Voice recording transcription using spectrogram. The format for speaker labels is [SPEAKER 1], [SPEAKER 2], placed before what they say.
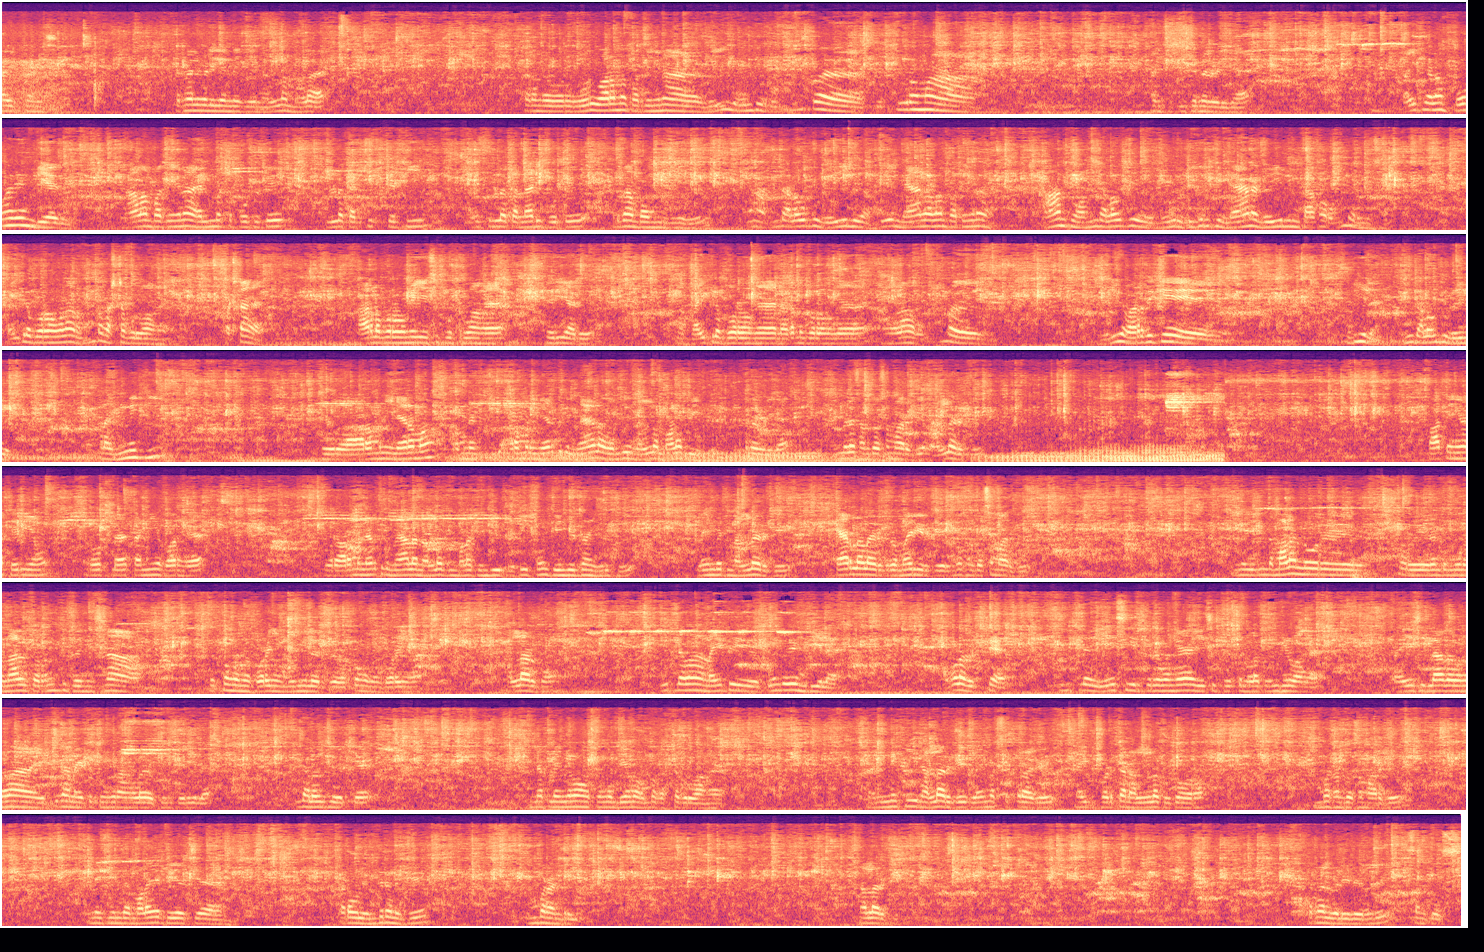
[SPEAKER 1] Hi friends திருநெல்வேலியில் இன்றைக்கி நல்ல மழை. கடந்த ஒரு ஒரு வாரமாக பார்த்தீங்கன்னா வெயில் வந்து ரொம்ப கொடூரமாக அடிச்சிச்சு திருநெல்வேலியில். பைக்கெல்லாம் போகவே முடியாது. நான்லாம் பார்த்தீங்கன்னா ஹெல்மெட்டை போட்டுட்டு உள்ளே கட்டி கட்டி அதுக்குள்ளே கண்ணாடி போட்டு அப்படி தான் போக முடியாது ஏன்னா அந்த அளவுக்கு வெயில். அப்படியே மேலெலாம் பார்த்தீங்கன்னா காந்தும் அந்த அளவுக்கு நூறு டிகிரிக்கு மேலே வெயிலுன்னு தாக்கம் ரொம்ப இருந்துச்சு. பைக்கில் போகிறவங்களாம் ரொம்ப கஷ்டப்படுவாங்க. பட்டாங்க. காரில் போகிறவங்க ஏசி போட்டுருவாங்க. தெரியாது. பைக்கில் போகிறவங்க நடந்து போகிறவங்க அவங்களாம் ரொம்ப வெளியே வர்றதுக்கே முடியல. இந்த அளவுக்கு வெயில். ஆனால் இன்றைக்கி ஒரு அரை மணி நேரமாக அரை மணி அரை மணி நேரத்துக்கு மேலே வந்து நல்ல மழை பெய்யுது. திருநெல்வேலியில் உண்மையிலே சந்தோஷமாக இருக்குது நல்லா இருக்குது பார்த்தீங்கன்னா தெரியும். ரோட்டில் தண்ணியை பாருங்கள் ஒரு அரை மணி நேரத்துக்கு மேலே நல்ல மழை பெஞ்சிகிட்ருக்கு இப்போவும் பெஞ்சிட்டு தான் இருக்குது கிளைமேட் நல்லா இருக்குது கேரளாவில் இருக்கிற மாதிரி இருக்குது ரொம்ப சந்தோஷமாக இருக்குது இந்த இந்த மழை இன்னொரு ஒரு ரெண்டு மூணு நாள் தொடர்ந்து பெஞ்சிச்சுன்னா வெப்பம் கொஞ்சம் குறையும். பூமியில் இருக்கிற வெப்பம் கொஞ்சம் குறையும். நல்லாயிருக்கும் வீட்டிலலாம் நைட்டு தூங்கவே முடியலை. அவ்வளோ வெக்க. வீட்டில் ஏசி இருக்கிறவங்க ஏசி போட்டு நல்லா தூங்கிடுவாங்க ஏசி இல்லாதவங்களாம் எப்படி தான் நைட்டு தூங்குறாங்களோ அப்படின்னு தெரியல. இந்த அளவுக்கு இருக்கு. சின்ன பிள்ளைங்களும் தூங்க முடியாமல் ரொம்ப கஷ்டப்படுவாங்க. இன்றைக்கி நல்லா இருக்குது கிளைமேட் சூப்பராக இருக்குது நைட்டு படுத்தா நல்லா தூக்கம் வரும். ரொம்ப சந்தோஷமாக இருக்குது இன்றைக்கி இந்த மழையை பெய்ய வச்ச கடவுள் இந்திரனுக்கு ரொம்ப நன்றி. நல்லா இருக்குது திருநெல்வேலியிலிருந்து சந்தோஷ்.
